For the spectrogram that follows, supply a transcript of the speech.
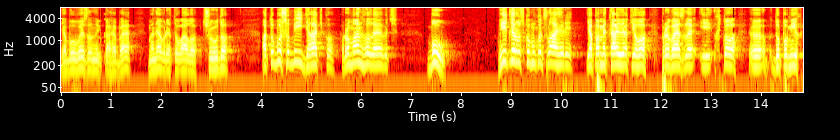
Я був визваний в КГБ, мене врятувало чудо. А тому, що мій дядько Роман Голевич був в гітлерівському концлагері. Я пам'ятаю, як його привезли, і хто е, допоміг,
